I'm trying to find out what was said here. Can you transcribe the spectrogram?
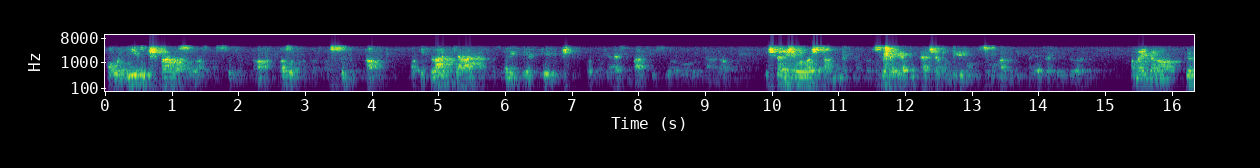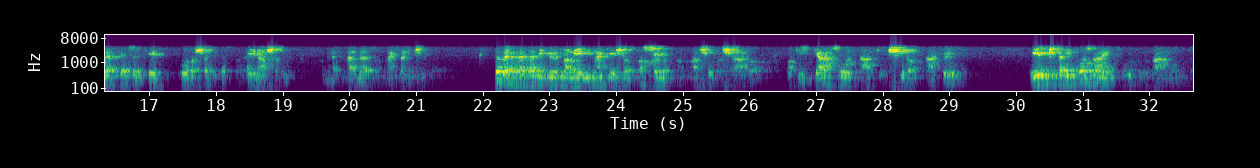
ahogy Jézus válaszol az asszonyoknak, azoknak az asszonyoknak, akik látják az elítélt Jézust, hogy a keresztbát viszi a Golgotára, és fel is olvastam önöknek a szöveget, Lukács Evangélium 23. fejezetéből, amelyben a következő kép olvashatjuk ezt a leírást, amelyet Mendelssohn megzenésített. Követte pedig őt a népnek és az asszonyoknak nagy sokasága, akik gyászolták és siratták őt. Jézus pedig hozzájuk fordulván mondta,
